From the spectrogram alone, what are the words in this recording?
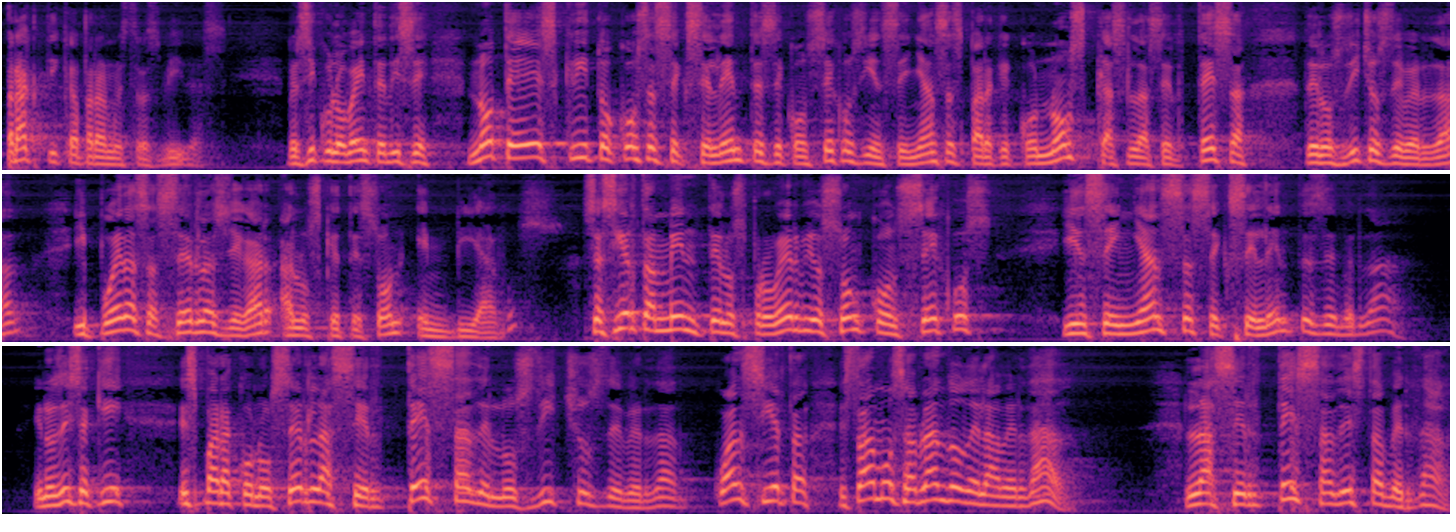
práctica para nuestras vidas. Versículo 20 dice, no te he escrito cosas excelentes de consejos y enseñanzas para que conozcas la certeza de los dichos de verdad y puedas hacerlas llegar a los que te son enviados. O sea, ciertamente los proverbios son consejos y enseñanzas excelentes de verdad. Y nos dice aquí, es para conocer la certeza de los dichos de verdad. ¿Cuán cierta? Estábamos hablando de la verdad, la certeza de esta verdad,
